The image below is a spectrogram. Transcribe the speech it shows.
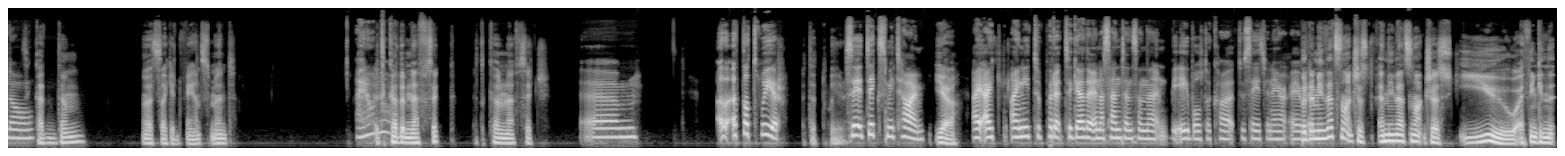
no تقدم. That's like advancement. I don't know. تقدم نفسك. تقدم نفسك. Um, التطوير. that weird. See, it takes me time. Yeah. I, I, I need to put it together in a sentence and then be able to cut to say it in Arabic. But I mean, that's not just. I mean, that's not just you. I think in the,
